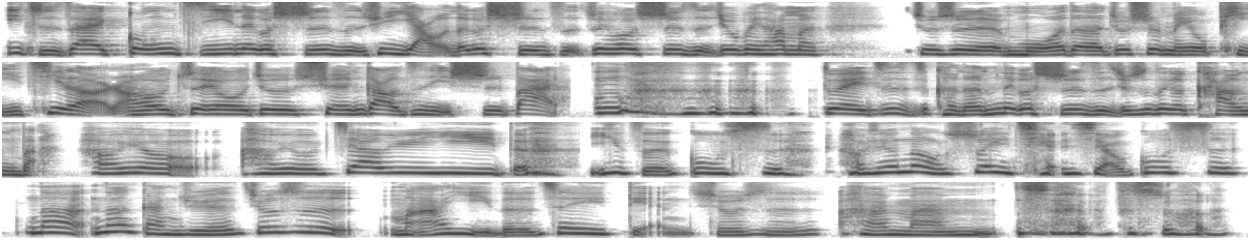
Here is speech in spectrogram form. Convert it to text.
一直在攻击那个狮子，去咬那个狮子，最后狮子就被他们。就是磨的，就是没有脾气了，然后最后就宣告自己失败。嗯，对，这可能那个狮子就是那个康吧。好有好有教育意义的一则故事，好像那种睡前小故事。那那感觉就是蚂蚁的这一点，就是还蛮算了，不说了。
